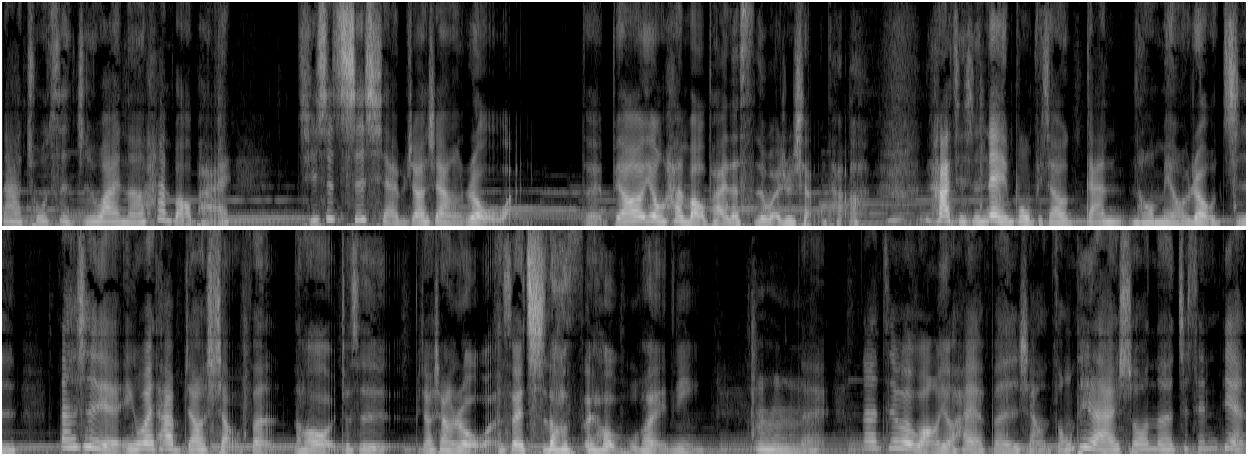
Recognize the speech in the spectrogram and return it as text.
那除此之外呢，汉堡排其实吃起来比较像肉丸。对，不要用汉堡排的思维去想它，它其实内部比较干，然后没有肉汁，但是也因为它比较小份，然后就是比较像肉丸，所以吃到最后不会腻。嗯，对，那这位网友他也分享，总体来说呢，这间店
